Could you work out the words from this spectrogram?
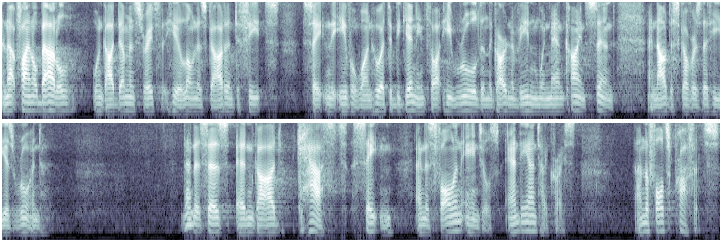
In that final battle, when God demonstrates that He alone is God and defeats Satan, the evil one, who at the beginning thought he ruled in the Garden of Eden when mankind sinned, and now discovers that he is ruined. Then it says, and God casts Satan and his fallen angels and the Antichrist and the false prophets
